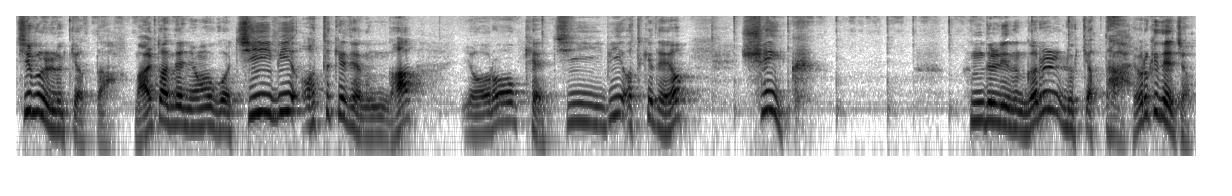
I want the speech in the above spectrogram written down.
집을 느꼈다. 말도 안 되는 영어고, 집이 어떻게 되는가? 요렇게, 집이 어떻게 돼요? shake. 흔들리는 것을 느꼈다. 요렇게 되죠.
